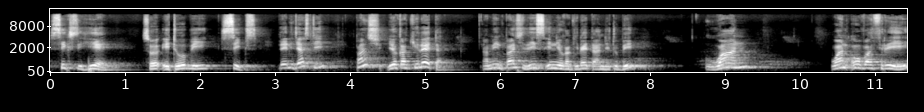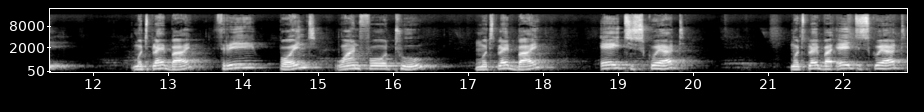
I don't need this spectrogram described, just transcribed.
60 here. So it will be 6 then just punch your calculator. I mean punch this in your calculator and it will be 1 1 over 3 multiplied by 3.142 multiplied by 8 squared multiplied by 8 squared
